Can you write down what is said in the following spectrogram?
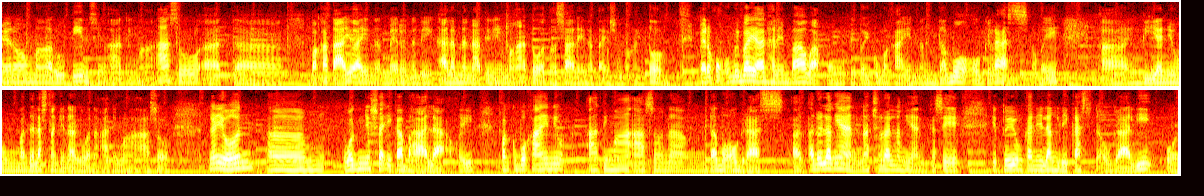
merong mga routines yung ating mga aso at uh, baka tayo ay meron na ding alam na natin yung mga ito at nasanay na tayo sa mga ito. Pero kung umiba yan, halimbawa kung ito ay kumakain ng damo o grass, okay? Uh, hindi yan yung madalas na ginagawa ng ating mga aso. Ngayon, um, wag nyo siya ikabahala, okay? Pag kumakain yung ating mga aso ng damo o grass, at ano lang yan, natural lang yan. Kasi ito yung kanilang likas na ugali or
